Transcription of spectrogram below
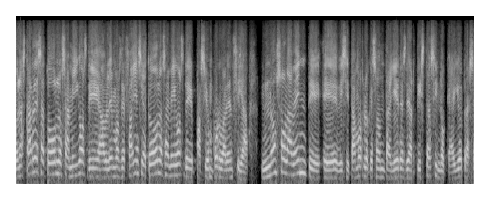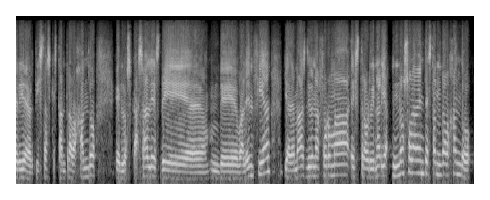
Buenas tardes a todos los amigos de Hablemos de Fallas y a todos los amigos de Pasión por Valencia. No solamente eh, visitamos lo que son talleres de artistas, sino que hay otra serie de artistas que están trabajando en los casales de, Valencia y además de una forma extraordinaria. No solamente están trabajando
